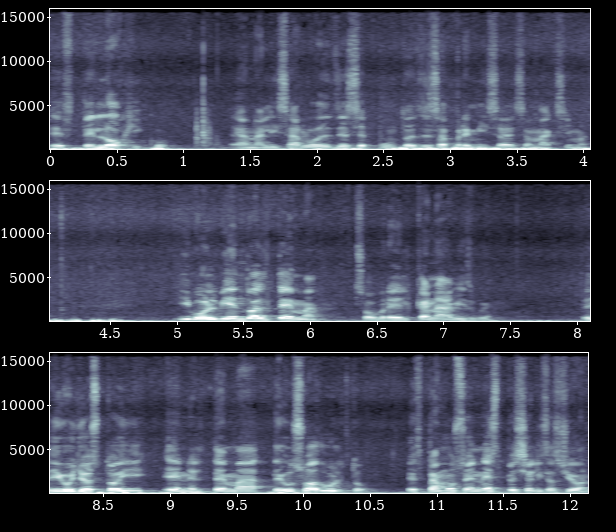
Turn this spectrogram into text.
este, lógico analizarlo desde ese punto, desde esa premisa, esa máxima. Y volviendo al tema sobre el cannabis, güey. Te digo, yo estoy en el tema de uso adulto. Estamos en especialización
